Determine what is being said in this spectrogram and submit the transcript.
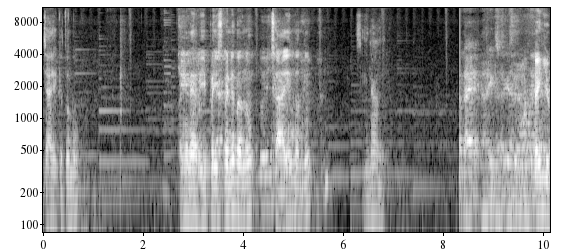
ചായയൊക്കെ തന്നു. അങ്ങനെ റീപ്ലേസ്മെന്റ് തന്നു. ചായയും തന്നു. സീനാണ്. താങ്ക് യു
